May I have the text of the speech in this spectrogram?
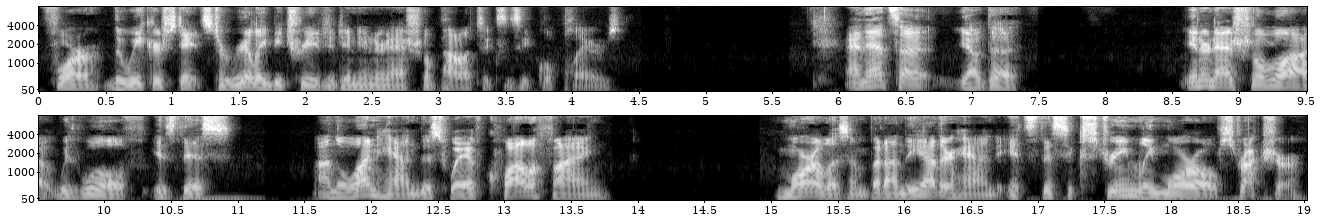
for the weaker states to really be treated in international politics as equal players. And that's a, you know, the, international law with Wolff is this, on the one hand, this way of qualifying moralism, but on the other hand, it's this extremely moral structure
